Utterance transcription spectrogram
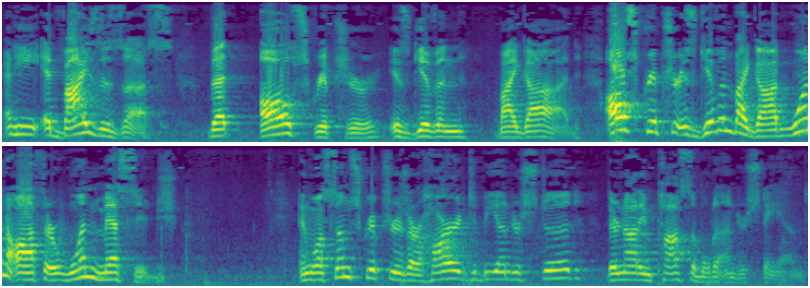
And he advises us that all scripture is given by God. All scripture is given by God, one author, one message. And while some scriptures are hard to be understood, they're not impossible to understand.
